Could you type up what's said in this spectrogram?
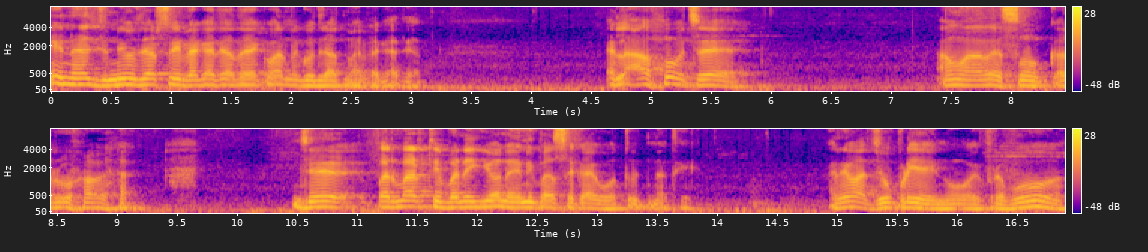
એને જ ન્યૂ જર્સી ભેગા થયા હતા એકવાર ને ગુજરાતમાં ભેગા થયા હતા. એટલે આવું છે. આમાં હવે શું કરવું હવે? જે પરમાર્થી બની ગયો ને એની પાસે કાંઈ હોતું જ નથી. રેવા ઝૂંપડીએ ન હોય પ્રભુ.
